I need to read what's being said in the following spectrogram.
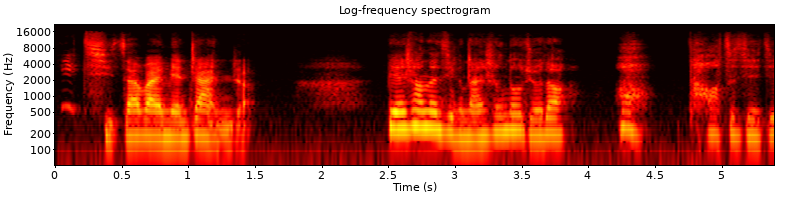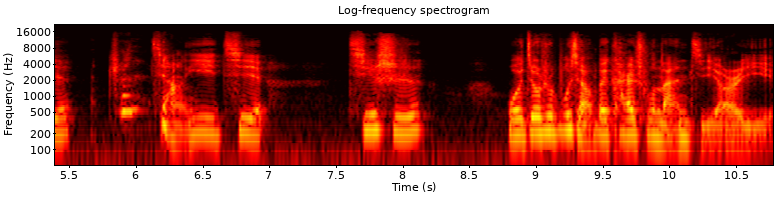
一起在外面站着。边上那几个男生都觉得，哦，桃子姐姐真讲义气。其实我就是不想被开除南极而已。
